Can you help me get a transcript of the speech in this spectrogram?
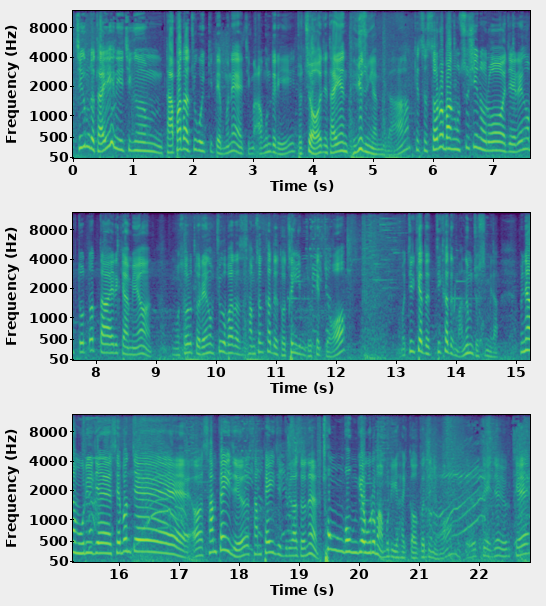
지금도 다이앤이 지금 다 받아주고 있기 때문에 지금 아군들이 좋죠. 이제 다이앤 되게 중요합니다. 그래서 서로 방금 수신호로 이제 랭업 또 떴다 이렇게 하면 뭐 서로 또 랭업 주고받아서 삼성 카드 더 챙기면 좋겠죠. 뭐 딜카드 딜카드가 많으면 좋습니다. 왜냐면 우리 이제 세 번째 어, 3페이지 3페이지 들어가서는 총 공격으로 마무리할 거거든요. 이렇게 이제 이렇게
